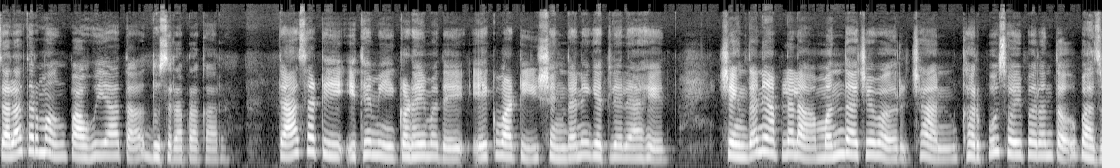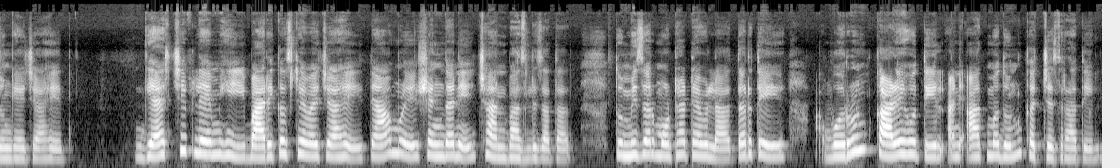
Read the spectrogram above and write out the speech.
चला तर मग पाहूया आता दुसरा प्रकार. त्यासाठी इथे मी कढईमध्ये एक वाटी शेंगदाणे घेतलेले आहेत. शेंगदाणे आपल्याला मंद आचेवर छान खरपूस होईपर्यंत भाजून घ्यायचे आहेत. गॅसची फ्लेम ही बारीकच ठेवायची आहे त्यामुळे शेंगदाणे छान भाजले जातात. तुम्ही जर मोठा ठेवला तर ते वरून काळे होतील आणि आतमधून कच्चेच राहतील.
